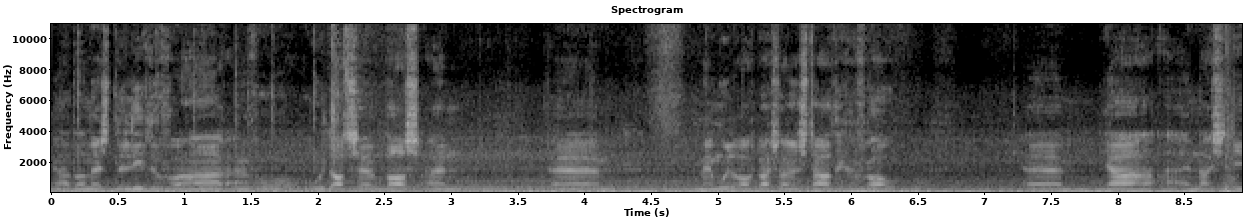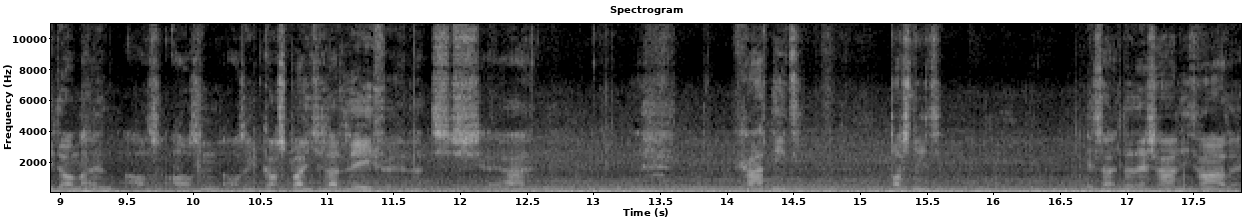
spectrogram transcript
Ja, dan is de liefde voor haar en voor hoe dat ze was. En uh, mijn moeder was best wel een statige vrouw. Uh, ja, en als je die dan als, als een, als een kastplantje laat leven, dat is, ja, gaat niet. Past niet dat is haar niet waardig.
